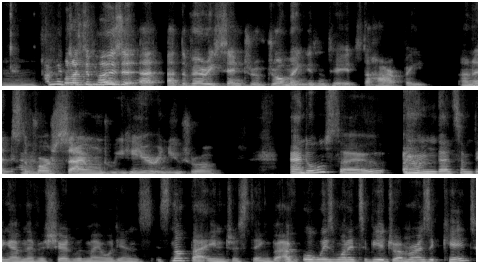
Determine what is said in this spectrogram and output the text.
mm. well i suppose at, at the very center of drumming isn't it it's the heartbeat and it's yeah. the first sound we hear in utero and also that's something i've never shared with my audience it's not that interesting but i've always wanted to be a drummer as a kid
